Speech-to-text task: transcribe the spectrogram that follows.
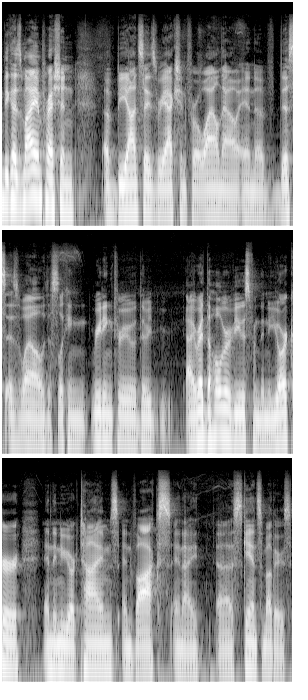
because my impression of Beyonce's reaction for a while now, and of this as well, just looking, reading through the, I read the whole reviews from the New Yorker and the New York Times and Vox, and I uh, scanned some others.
